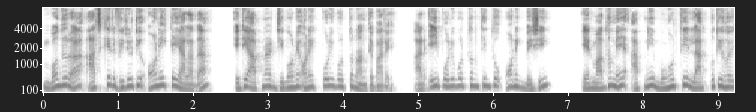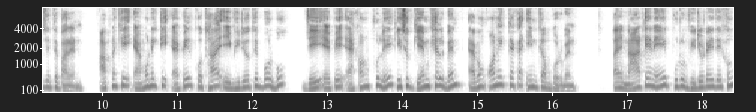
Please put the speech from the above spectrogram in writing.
বন্ধুরা, আজকের ভিডিওটি অনেকটাই আলাদা। এটি আপনার জীবনে অনেক পরিবর্তন আনতে পারে, আর এই পরিবর্তন কিন্তু অনেক বেশি। এর মাধ্যমে আপনি মুহূর্তেই লাখপতি হয়ে যেতে পারেন। আপনাকে এমন একটি অ্যাপের কথা এই ভিডিওতে বলব, যেই অ্যাপে অ্যাকাউন্ট খুলে কিছু গেম খেলবেন এবং অনেক টাকা ইনকাম করবেন। তাই না টেনে পুরো ভিডিওটাই দেখুন।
